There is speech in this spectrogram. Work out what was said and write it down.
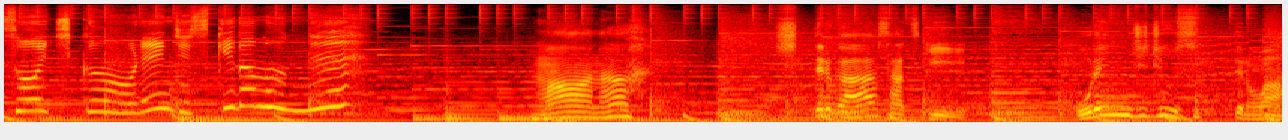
宗一くんオレンジ好きだもんね。まあな。知ってるか？さつきオレンジジュースってのは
